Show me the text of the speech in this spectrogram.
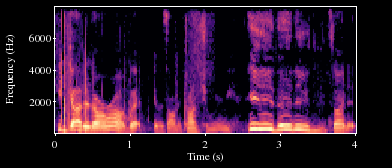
He got it all wrong, but it was on the contrary. He didn't sign it.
